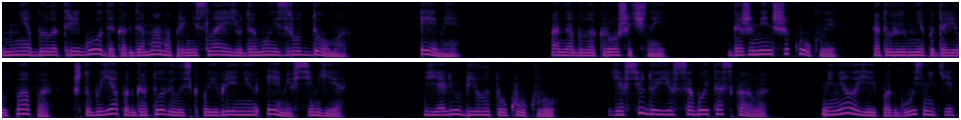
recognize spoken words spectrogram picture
Мне было три года, когда мама принесла ее домой из роддома. Эми. Она была крошечной, даже меньше куклы, которую мне подарил папа, чтобы я подготовилась к появлению Эми в семье. Я любила ту куклу. Я всюду ее с собой таскала. Меняла ей подгузники,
